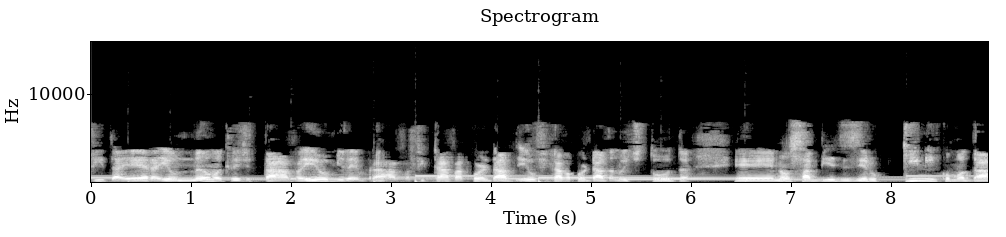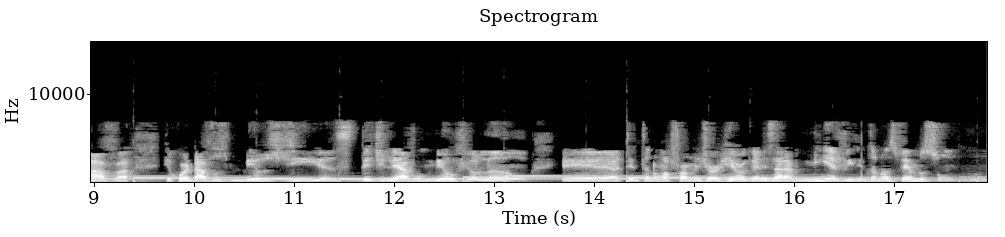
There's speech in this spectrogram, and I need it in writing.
vida era, eu não acreditava, eu me lembrava, ficava acordado, eu ficava acordado a noite toda, é, não sabia dizer o que me incomodava, recordava os meus dias, dedilhava o meu violão, é, tentando uma forma de reorganizar a minha vida. Então nós vemos um, um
